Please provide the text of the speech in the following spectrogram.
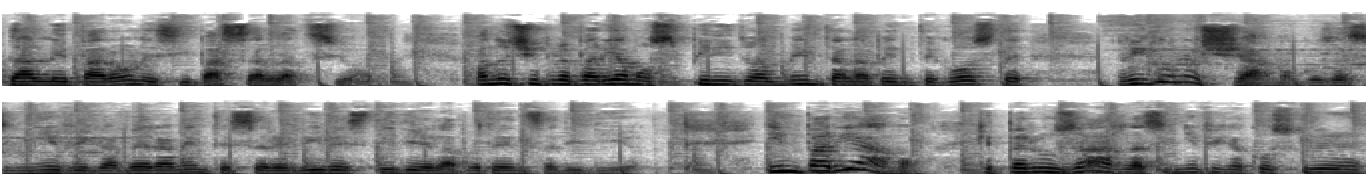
dalle parole si passa all'azione. Quando ci prepariamo spiritualmente alla Pentecoste, riconosciamo cosa significa veramente essere rivestiti della potenza di Dio. Impariamo che per usarla significa costruire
